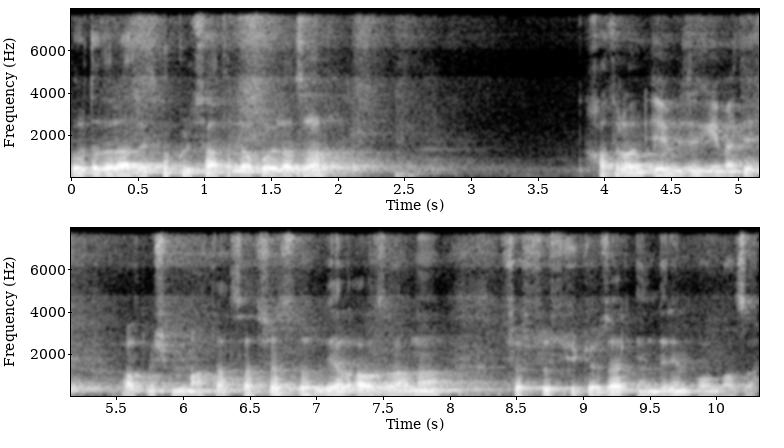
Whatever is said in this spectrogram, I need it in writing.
Burada da radiotka kulçatorlar qoyulacaq. Xatırlayın, evimizin qiyməti 60 min manata satışa çıxır. Real alıcılarına sözsüz ki, gözəl endirim olunacaq.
